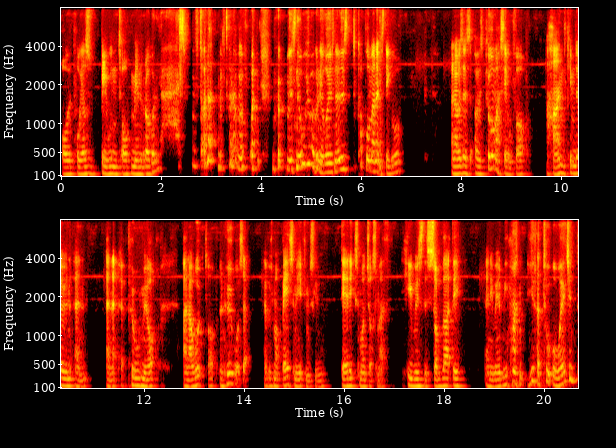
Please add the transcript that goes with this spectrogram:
all the players bailed on top of me, and they were all going, Yes, we've done it, we've done it, we've won. There's no way we're going to lose now, there's a couple of minutes to go and I was I was pulling myself up. A hand came down and and it, it, pulled me up, and I looked up, and who was it? It was my best mate from school, Derek Smudger Smith. He was the sub that day, and he went, "We man, you're a total legend.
